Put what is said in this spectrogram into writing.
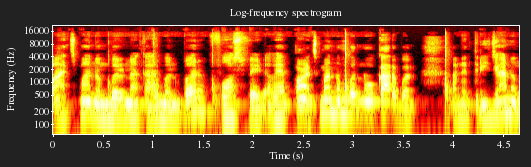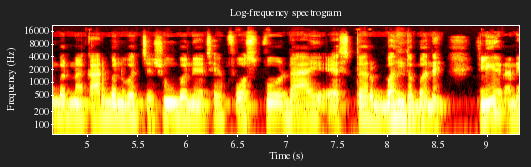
પાંચમા નંબરના કાર્બન પર ફોસ્ફેટ હવે આ પાંચમા નંબરનો કાર્બન અને ત્રીજા નંબરના કાર્બન વચ્ચે શું બને છે? ફોસ્ફોડાયએસ્ટર બંધ બને. ક્લિયર અને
